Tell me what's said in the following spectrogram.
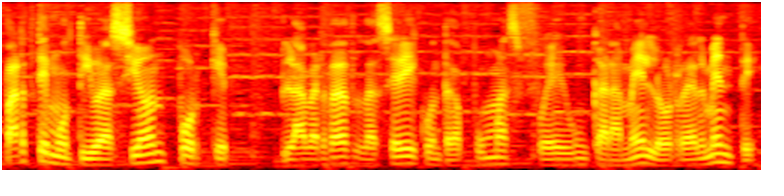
parte motivación porque la verdad la serie contra Pumas fue un caramelo realmente.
